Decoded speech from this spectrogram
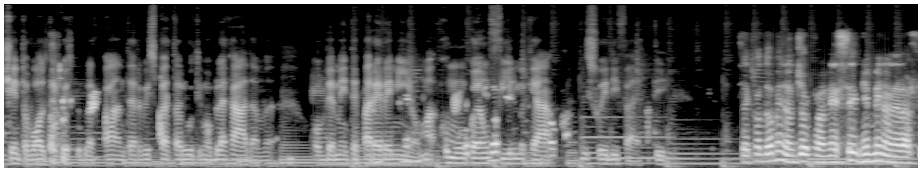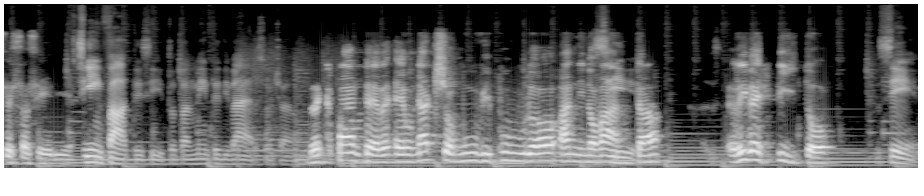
cento volte questo Black Panther rispetto all'ultimo Black Adam, ovviamente parere mio, ma comunque è un film che ha i suoi difetti. Secondo me non giocano ne- nemmeno nella stessa serie. Sì, infatti, sì, totalmente diverso. Cioè... Black Panther è un action movie puro, anni 90. Sì rivestito. Sì,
